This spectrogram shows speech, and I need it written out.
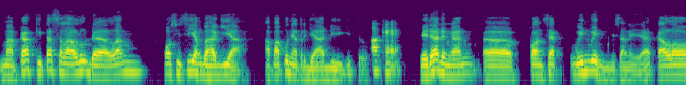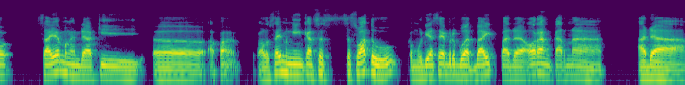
maka kita selalu dalam posisi yang bahagia, apa pun yang terjadi gitu. Oke. Okay. Beda dengan uh, konsep win-win misalnya ya. Kalau saya menghendaki uh, apa kalau saya menginginkan sesuatu kemudian saya berbuat baik pada orang karena ada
